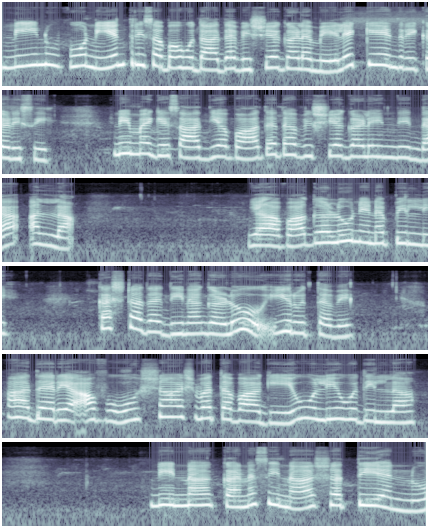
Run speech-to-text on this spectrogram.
ನೀವು ನಿಯಂತ್ರಿಸಬಹುದಾದ ವಿಷಯಗಳ ಮೇಲೆ ಕೇಂದ್ರೀಕರಿಸಿ. ನಿಮಗೆ ಸಾಧ್ಯವಾದದ ವಿಷಯಗಳಿಂದ ಅಲ್ಲ. ಯಾವಾಗಲೂ ನೆನಪಿಲ್ಲಿ. ಕಷ್ಟದ ದಿನಗಳು ಇರುತ್ತವೆ. ಆದರೆ ಅವು ಶಾಶ್ವತವಾಗಿಯೂ ಉಳಿಯುವುದಿಲ್ಲ. ನಿನ್ನ ಕನಸಿನ ಶಕ್ತಿಯನ್ನು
